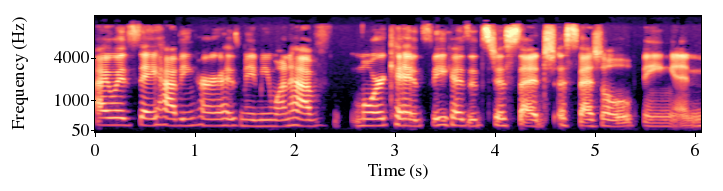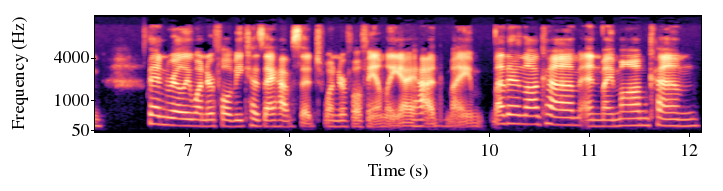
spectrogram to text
I would say having her has made me want to have more kids because it's just such a special thing and been really wonderful because I have such wonderful family. I had my mother-in-law come and my mom come,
